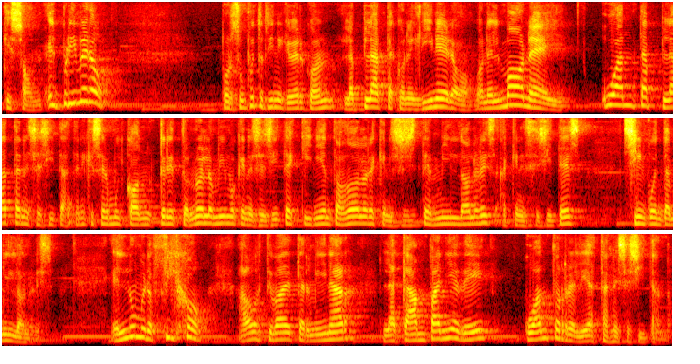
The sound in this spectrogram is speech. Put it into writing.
que son, el primero, por supuesto tiene que ver con la plata, con el dinero, con el money. ¿Cuánta plata necesitas? Tenés que ser muy concreto. No es lo mismo que necesites 500 dólares, que necesites 1000 dólares, a que necesites 50 mil dólares. El número fijo a vos te va a determinar la campaña de cuánto en realidad estás necesitando.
